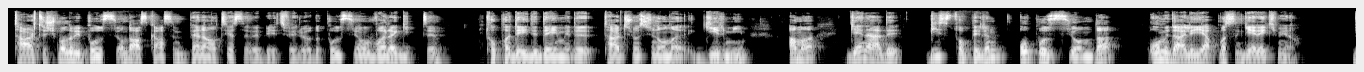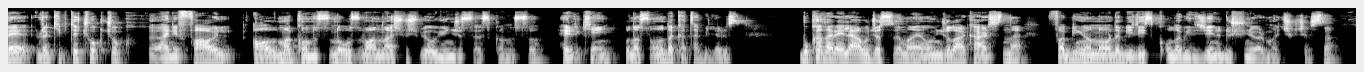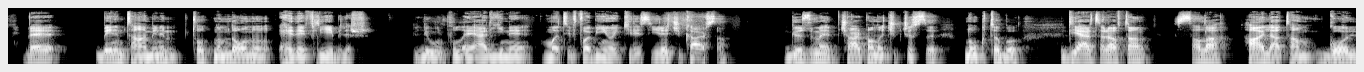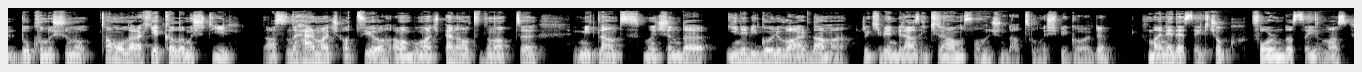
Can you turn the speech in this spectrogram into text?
tartışmalı bir pozisyonda az kalsın bir penaltıya sebebiyet veriyordu. Pozisyon VAR'a gitti. Topa değdi değmedi tartışması için ona girmeyeyim. Ama genelde bir stoperin o pozisyonda o müdahaleyi yapması gerekmiyor. Ve rakipte çok çok hani faul alma konusunda uzmanlaşmış bir oyuncu söz konusu. Harry Kane. Buna sonu da katabiliriz. Bu kadar ele avuca sığmayan oyuncular karşısında Fabinho'nun orada bir risk olabileceğini düşünüyorum açıkçası. Ve benim tahminim Tottenham da onu hedefleyebilir. Liverpool eğer yine Matip Fabinho ikilisiyle çıkarsa. Gözüme çarpan açıkçası nokta bu. Diğer taraftan Salah hala tam gol dokunuşunu tam olarak yakalamış değil. Aslında her maç atıyor ama bu maç penaltıdan attı. Midland maçında yine bir golü vardı ama rakibin biraz ikramı sonucunda atılmış bir goldü. Mane desek çok formda sayılmaz.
